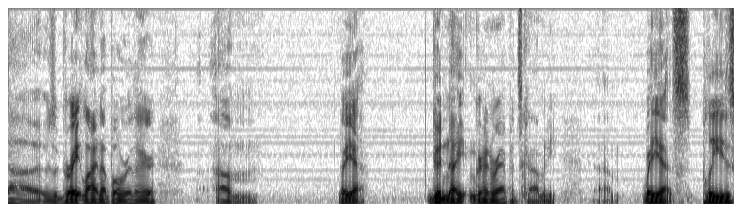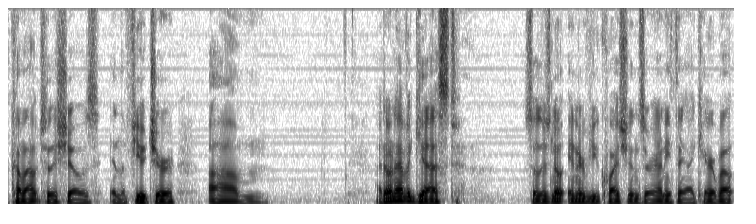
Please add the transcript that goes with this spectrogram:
Uh, it was a great lineup over there. Um, but yeah, good night in Grand Rapids comedy. Um, but yes, please come out to the shows in the future. Um, I don't have a guest, so there's no interview questions or anything I care about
